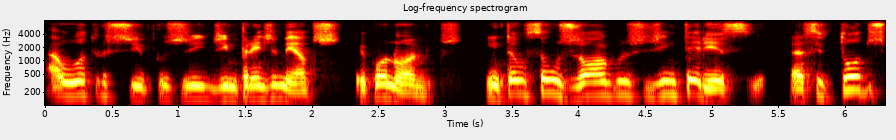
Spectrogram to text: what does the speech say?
a outros tipos de, de empreendimentos econômicos. Então, são jogos de interesse. É, se todos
